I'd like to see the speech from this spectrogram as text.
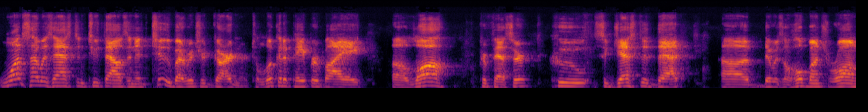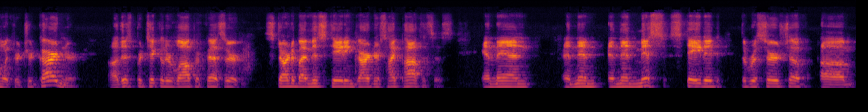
Once I was asked in 2002 by Richard Gardner to look at a paper by a, a law professor who suggested that uh, there was a whole bunch wrong with Richard Gardner. Uh, this particular law professor started by misstating Gardner's hypothesis, and then and then and then misstated the research of um,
